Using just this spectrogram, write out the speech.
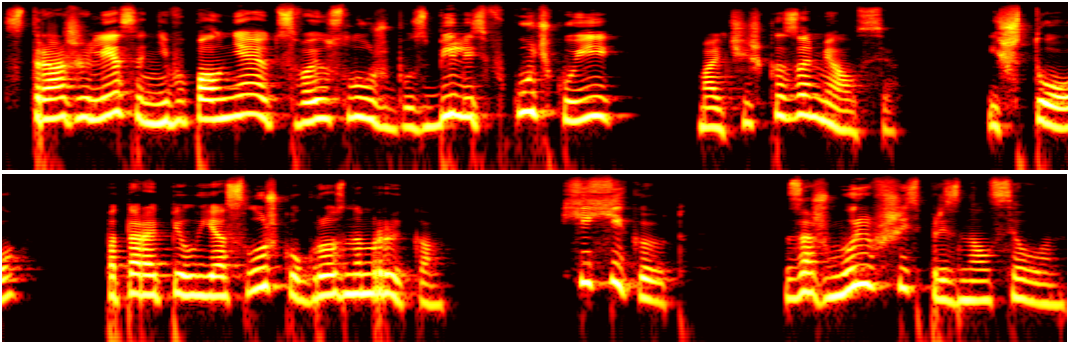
Стражи леса не выполняют свою службу, сбились в кучку и...» Мальчишка замялся. «И что?» – поторопил я служку грозным рыком. «Хихикают!» – зажмурившись, признался он.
